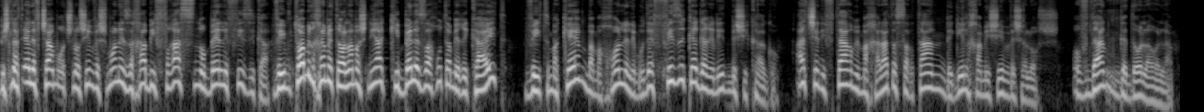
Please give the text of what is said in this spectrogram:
בשנת 1938 זכה בפרס נובל לפיזיקה, ועם תום מלחמת העולם השנייה קיבל אזרחות אמריקאית והתמקם במכון ללימודי פיזיקה גרעינית בשיקגו, עד שנפטר ממחלת הסרטן בגיל 53. אובדן גדול לעולם.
